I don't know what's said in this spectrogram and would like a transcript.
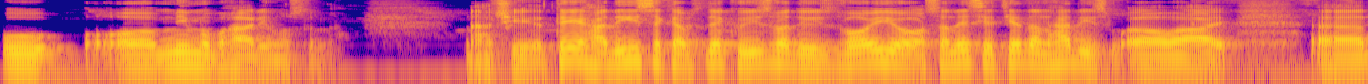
u, o, mimo Buhari muslima. Znači, te hadise, kad bi neko izvadio, izdvojio, 81 hadis ovaj, eh,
